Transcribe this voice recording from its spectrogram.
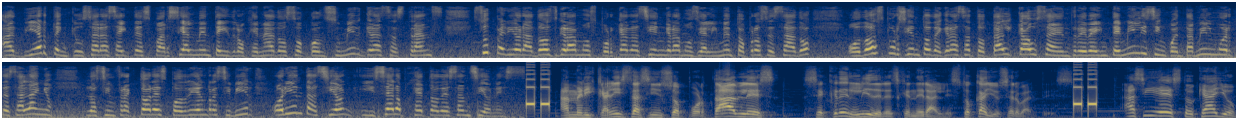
advierten que usar aceites parcialmente hidrogenados o consumir grasas trans superior a 2 gramos por cada 100 gramos de alimento procesado o 2% de grasa total causa entre 20 mil y 50 mil muertes al año. Los infractores podrían recibir orientación y ser objeto de sanciones. Americanistas insoportables se creen líderes generales. Tocayo Cervantes. Así es, Tocayo.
